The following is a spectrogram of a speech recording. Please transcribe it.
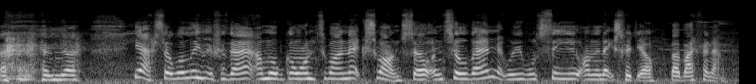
And uh, yeah so we'll leave it for there and we'll go on to our next one. So until then we will see you on the next video. Bye bye for now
